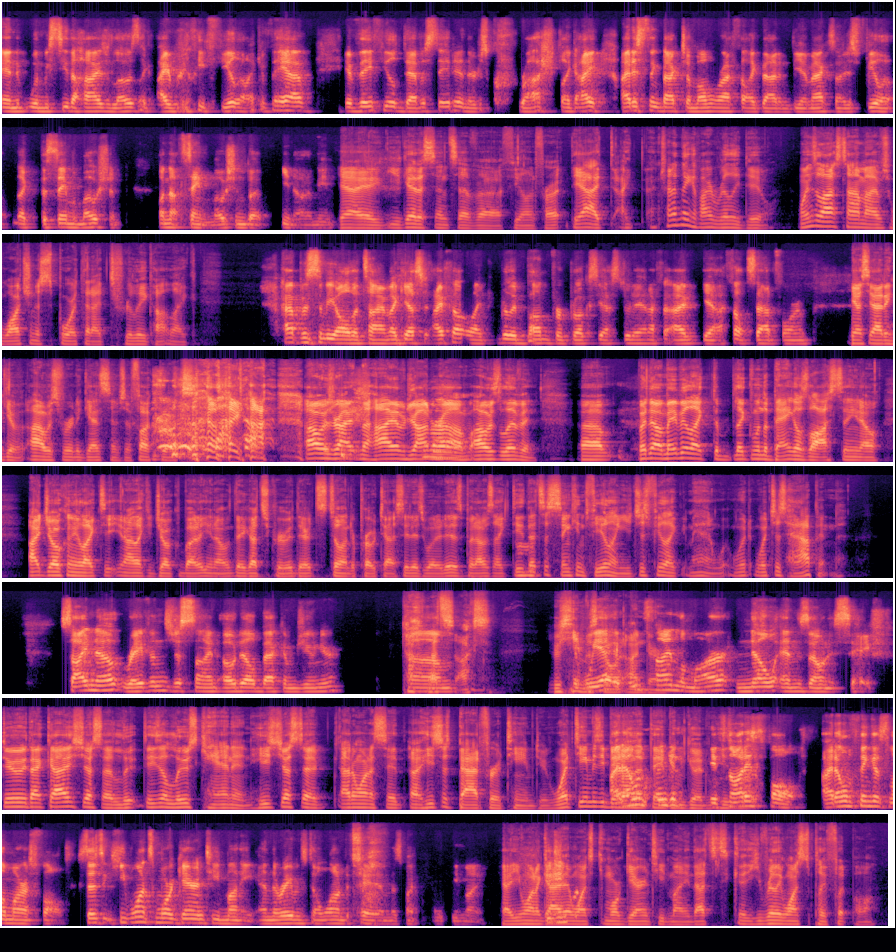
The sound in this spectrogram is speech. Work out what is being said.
and when we see the highs or lows like I really feel it. like if they have if they feel devastated and they're just crushed like I I just think back to a moment where I felt like that in BMX and I just feel it like the same emotion. Well, not same emotion, but you know what I mean. Yeah, yeah, you get a sense of uh, feeling for it. Yeah, I, I I'm trying to think if I really do. When's the last time I was watching a sport that I truly got like Happens to me all the time. I guess I felt like really bummed for Brooks yesterday, and I, I yeah I felt sad for him. Yeah, see, I didn't give. I was rooting against him, so fuck Brooks. like I, I was riding the high of Jon No. Rahm. I was living. Um, but no, maybe like the like when the Bengals lost, you know, I jokingly like to, you know, I like to joke about it. You know, they got screwed. They're still under protest. It is what it is. But I was like, dude, that's a sinking feeling. You just feel like, man, what what, what just happened? Side note: Ravens just signed Odell Beckham Jr. God, that Um, sucks. Your If team is we had going to under. sign Lamar, no end zone is safe. Dude, that guy's just a loo- he's a loose cannon. He's just a I don't want to say uh, he's just bad for a team, dude. What team has he been on don't that they've think been it's, good? it's He's not won. his fault. I don't think it's Lamar's fault. Says he wants more guaranteed money, and the Ravens don't want him to pay him as much guaranteed money. Yeah, you want a guy that wants more guaranteed money. That's good. He really wants to play football.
